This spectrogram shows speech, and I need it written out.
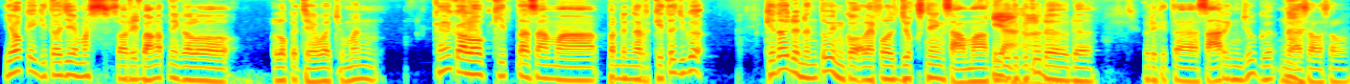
Ya oke gitu aja ya Mas. Sorry banget nih kalau lo kecewa cuman kayak kalau kita sama pendengar kita juga kita udah nentuin kok level jokesnya yang sama kayak Iya, gitu-gitu ha. udah udah udah kita saring juga nggak asal-asal.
